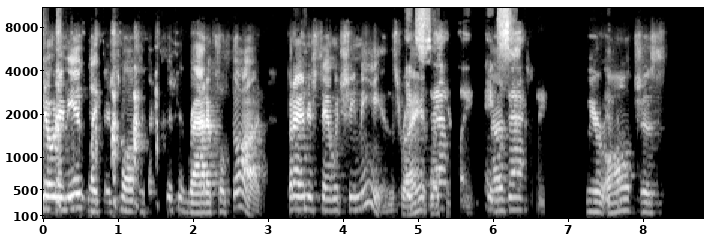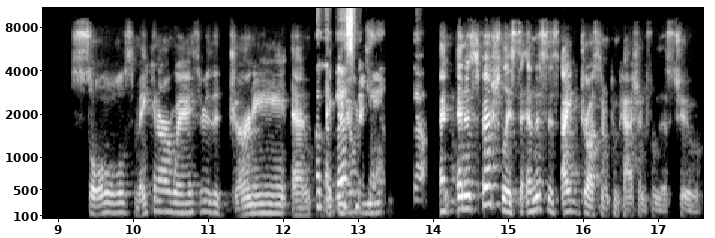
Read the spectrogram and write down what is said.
know what I mean? Like there's such a radical thought. But I understand what she means, right? Exactly. Like, exactly. We are yeah. all just souls making our way through the journey and the like, best you know we I mean? can. Yeah. And and especially and this is I draw some compassion from this too,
